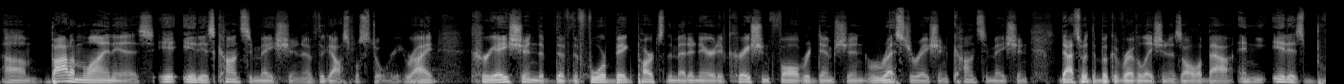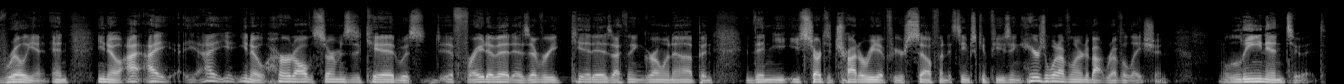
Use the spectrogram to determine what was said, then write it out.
Um, bottom line is, it, it is consummation of the gospel story, right? Creation, the, the, the four big parts of the meta narrative: creation, fall, redemption, restoration, consummation. That's what the book of Revelation is all about, and it is brilliant. And you know, I, I, I you know, heard all the sermons as a kid, was afraid of it, as every kid is, I think, growing up, and then you, you start to try to read it for yourself, and it seems confusing. Here's what I've learned about Revelation lean into it.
